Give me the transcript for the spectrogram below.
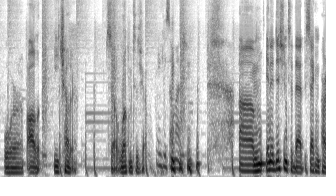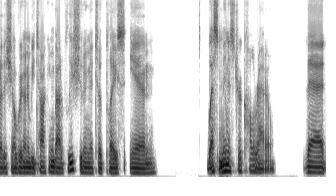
for all each other. So, welcome to the show. Thank you so much. um, in addition to that, the second part of the show, we're going to be talking about a police shooting that took place in Westminster, Colorado, that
